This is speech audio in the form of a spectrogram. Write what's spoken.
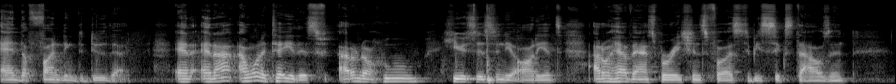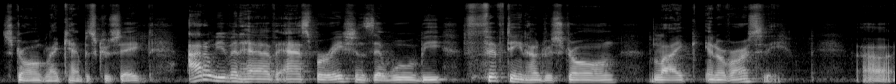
and the funding to do that. And and I, I want to tell you this. I don't know who hears this in the audience. I don't have aspirations for us to be six thousand strong like Campus Crusade. I don't even have aspirations that we will be fifteen hundred strong like InterVarsity. Uh,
